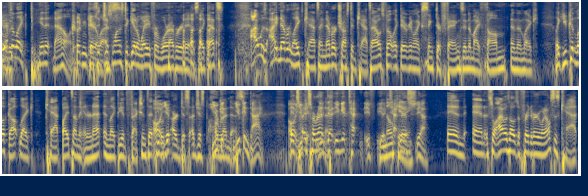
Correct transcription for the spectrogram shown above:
You have to like pin it down. Couldn't care because it just wants to get away from wherever it is. Like that's. I was I never liked cats. I never trusted cats. I always felt like they were gonna like sink their fangs into my thumb and then like like you can look up like cat bites on the internet and like the infections that Oh, people you- get are just are just You horrendous. can, you can die. Oh, It's- you it's can, horrendous. You, you get te- if, No tetanus. kidding. Yeah. and and so I was always afraid of everyone else's cat,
